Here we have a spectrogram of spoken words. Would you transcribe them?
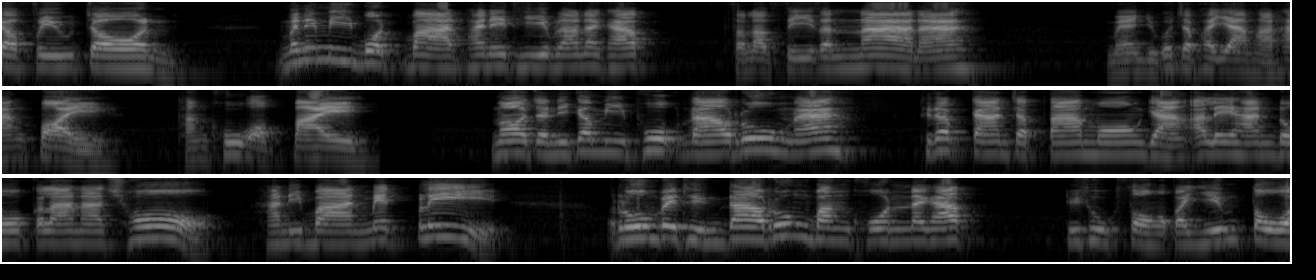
กับฟิลโจน ไม่ได้มีบทบาทภายในทีมแล้วนะครับสำหรับซีซั่นหน้านะ แมนยูก็จะพยายามหาทางปล่อยทั้งคู่ออกไป นอกจากนี้ก็มีพวกดาวรุ่งนะ ที่รับการจับตามองอย่างอเลฮันโดกลานาโชฮันนิบาล เมดปลี รวมไปถึงดาวรุ่งบางคนนะครับ ที่ถูกส่งออกไปยืมตัว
